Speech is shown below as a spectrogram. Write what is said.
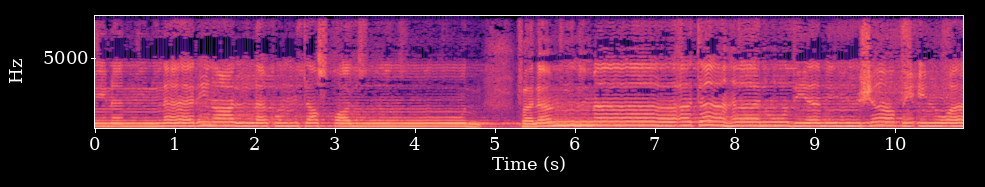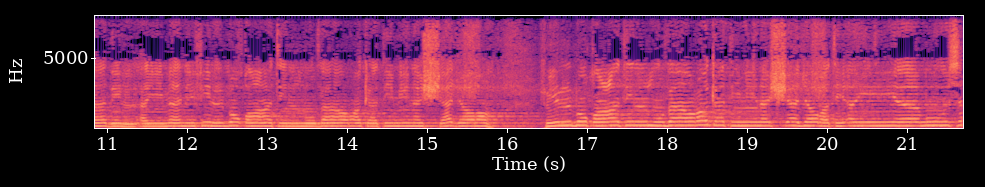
من النار لعلكم تصطلون. فلما أتاها نودي من شاطئ الوادي الأيمن في البقعة المباركة من الشجرة في البقعة المباركة من الشجرة أن يا موسى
